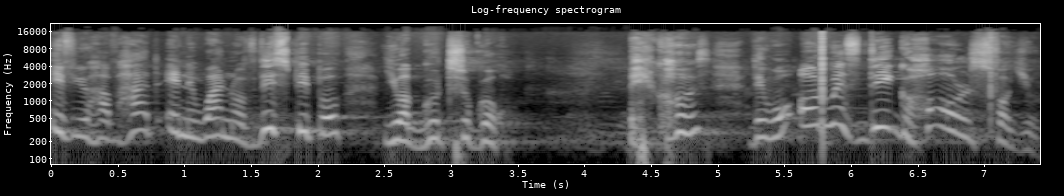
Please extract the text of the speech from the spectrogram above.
if you have had any one of these people, you are good to go. Because they will always dig holes for you.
